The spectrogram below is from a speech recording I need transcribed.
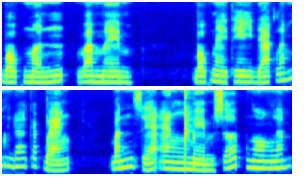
Bột mịn và mềm. Bột này thì đạt lắm đó các bạn. Bánh sẽ ăn mềm xốp ngon lắm.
